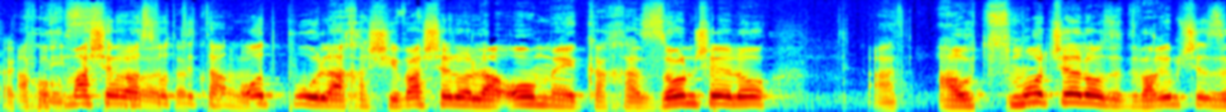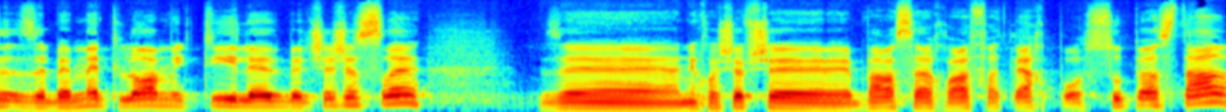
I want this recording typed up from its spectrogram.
החוכמה שלו לעשות את. העוד פעולה, החשיבה שלו לעומק, החזון שלו, העוצמות שלו, זה דברים שזה זה באמת לא אמיתי לילד בן 16, זה, אני חושב שברסה יכולה לפתח פה סופרסטאר,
